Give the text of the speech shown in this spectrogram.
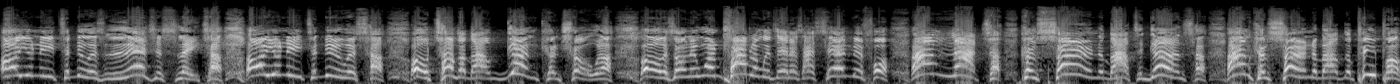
All you need to do is legislate. All you need to do is, oh, talk about gun control. Oh, there's only one problem with that, as I said before. I'm not concerned about the guns. I'm concerned about the people people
